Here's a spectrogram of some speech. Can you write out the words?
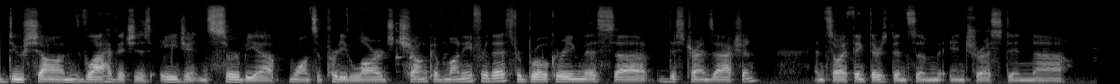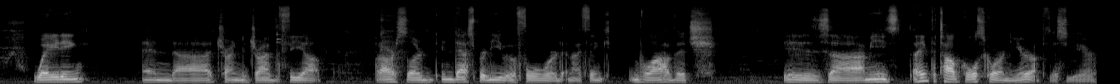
Dusan Vlahovic's agent in Serbia wants a pretty large chunk of money for this, for brokering this uh, this transaction, and so I think there's been some interest in uh, waiting and uh, trying to drive the fee up. But Arsenal are in desperate need of a forward, and I think Vlahovic is. Uh, I mean, he's I think the top goal scorer in Europe this year,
